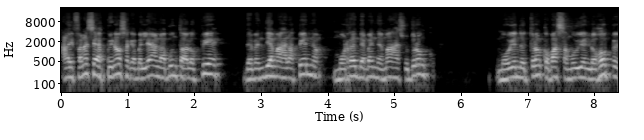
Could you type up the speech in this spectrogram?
a diferencia de Espinosa, que peleaba en la punta de los pies, dependía más de las piernas. Morrell depende más de su tronco. Moviendo el tronco, pasa muy bien los golpes.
